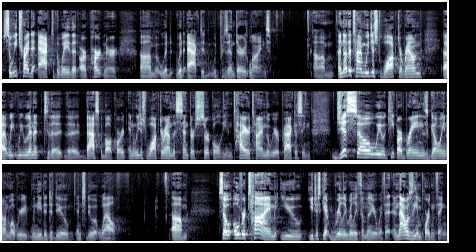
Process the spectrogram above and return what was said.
So we tried to act the way that our partner um, would, would act and would present their lines. Um, another time, we just walked around. Uh, we, we went to the, the basketball court and we just walked around the center circle the entire time that we were practicing, just so we would keep our brains going on what we, we needed to do and to do it well. Um, so over time, you, you just get really, really familiar with it. And that was the important thing.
